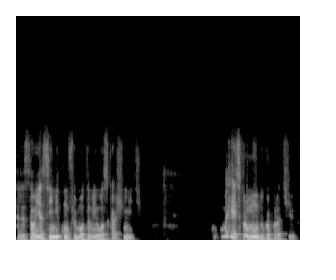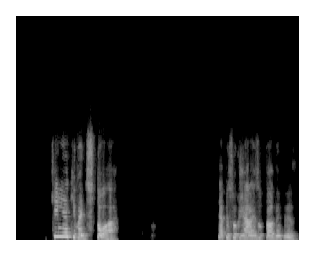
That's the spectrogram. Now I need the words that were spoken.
seleção, e assim me confirmou também o Oscar Schmidt. Como é que é isso para o mundo corporativo? Quem é que vai destoar? É a pessoa que gera resultado da empresa.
